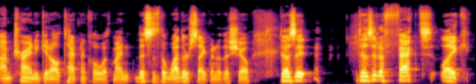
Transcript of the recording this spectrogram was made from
I'm trying to get all technical with my. This is the weather segment of the show. Does it does it affect like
